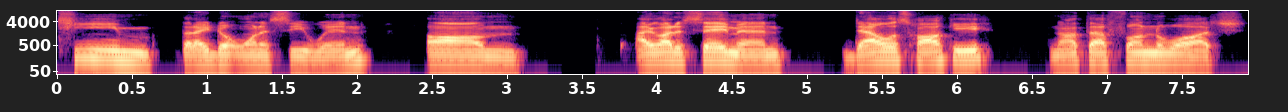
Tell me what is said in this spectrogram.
team that I don't want to see win. Um, I got to say, man, Dallas hockey not that fun to watch.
